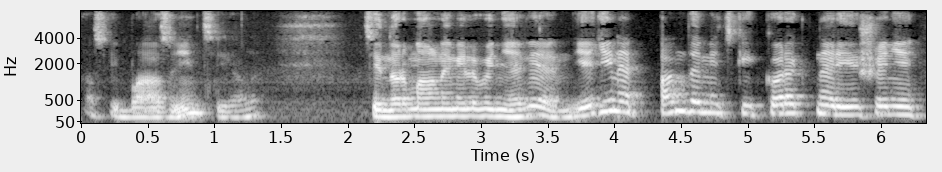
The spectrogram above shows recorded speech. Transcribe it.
Asi bláznici, ale si normálnymi ľuďmi neviem. Jediné pandemicky korektné riešenie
